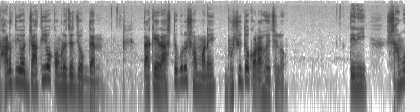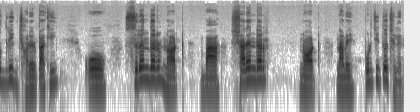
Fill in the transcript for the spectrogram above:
ভারতীয় জাতীয় কংগ্রেসে যোগ দেন। তাকে রাষ্ট্রগুরু সম্মানে ভূষিত করা হয়েছিল। তিনি সামুদ্রিক ঝড়ের পাখি ও সুরেন্দর নট বা সারেন্ডার নট নামে পরিচিত ছিলেন।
